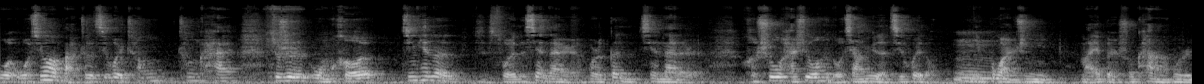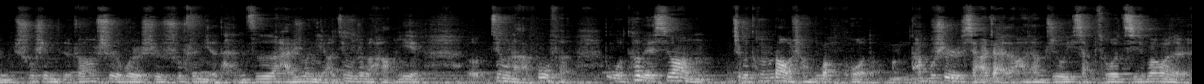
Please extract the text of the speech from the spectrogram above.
我我希望把这个机会撑撑开，就是我们和今天的所谓的现代人或者更现代的人和书还是有很多相遇的机会的。你不管是你。买一本书看，或者你舒适你的装饰，或者是舒适你的谈资，还是说你要进入这个行业，呃，进入哪部分？我特别希望这个通道是很广阔的，它不是狭窄的，好像只有一小撮奇奇怪怪的人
